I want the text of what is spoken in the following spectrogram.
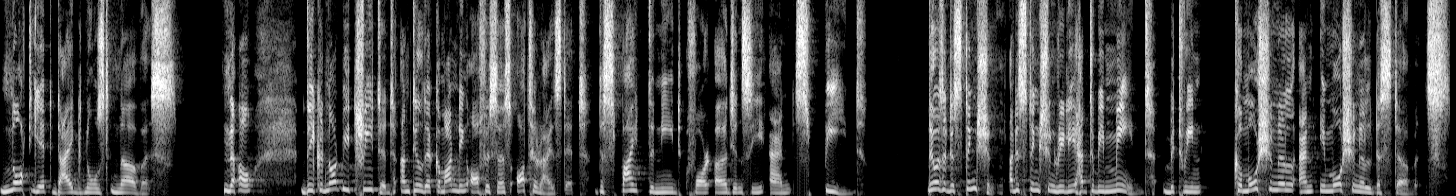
not yet diagnosed nervous. Now, they could not be treated until their commanding officers authorized it, despite the need for urgency and speed. There was a distinction. A distinction really had to be made between commotional and emotional disturbance.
